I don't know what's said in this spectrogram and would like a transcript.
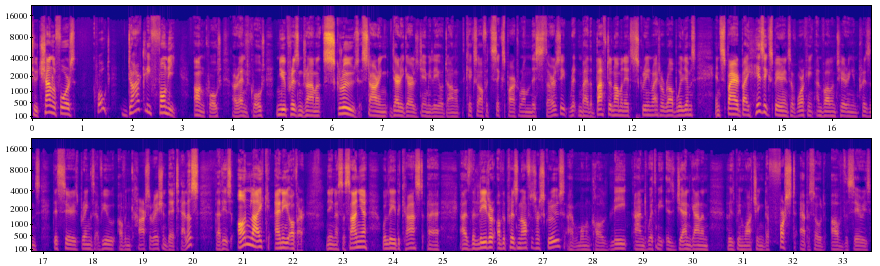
to Channel 4's, quote, darkly funny unquote, or end quote, new prison drama Screws, starring Derry Girls Jamie Lee O'Donnell, kicks off its six part run this Thursday. Written by the BAFTA nominated screenwriter Rob Williams. Inspired by his experience of working and volunteering in prisons, this series brings a view of incarceration, they tell us, that is unlike any other. Nina Sosanya will lead the cast uh, as the leader of the prison officer Screws, I have a woman called Lee, and with me is Jenn Gannon, who's been watching the first episode of the series.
